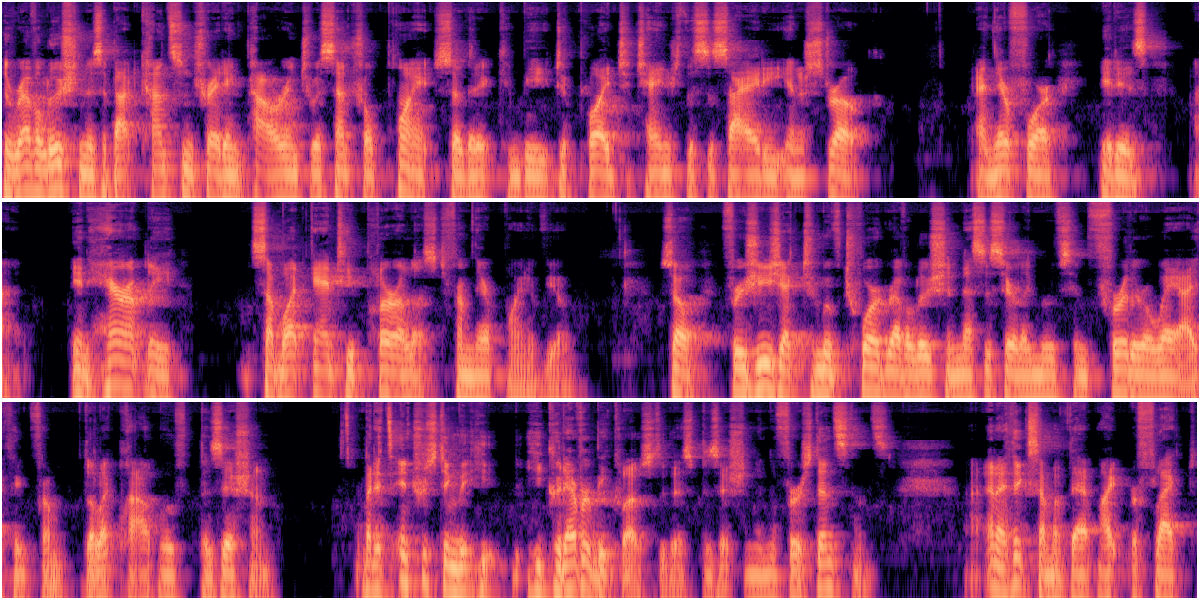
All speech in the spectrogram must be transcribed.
the revolution is about concentrating power into a central point so that it can be deployed to change the society in a stroke. And therefore, it is uh, inherently somewhat anti pluralist from their point of view. So for Zizek to move toward revolution necessarily moves him further away, I think, from the Laclau Mouffe position. But it's interesting that he, he could ever be close to this position in the first instance. And I think some of that might reflect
